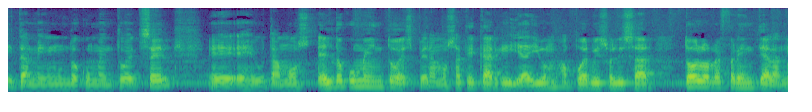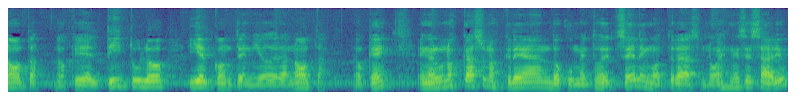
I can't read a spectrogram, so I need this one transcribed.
y también un documento Excel. Eh, ejecutamos el documento, esperamos a que cargue y ahí vamos a poder visualizar todo lo referente a la nota, ok, el título y el contenido de la nota. En algunos casos nos crean documentos de Excel, en otras no es necesario,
